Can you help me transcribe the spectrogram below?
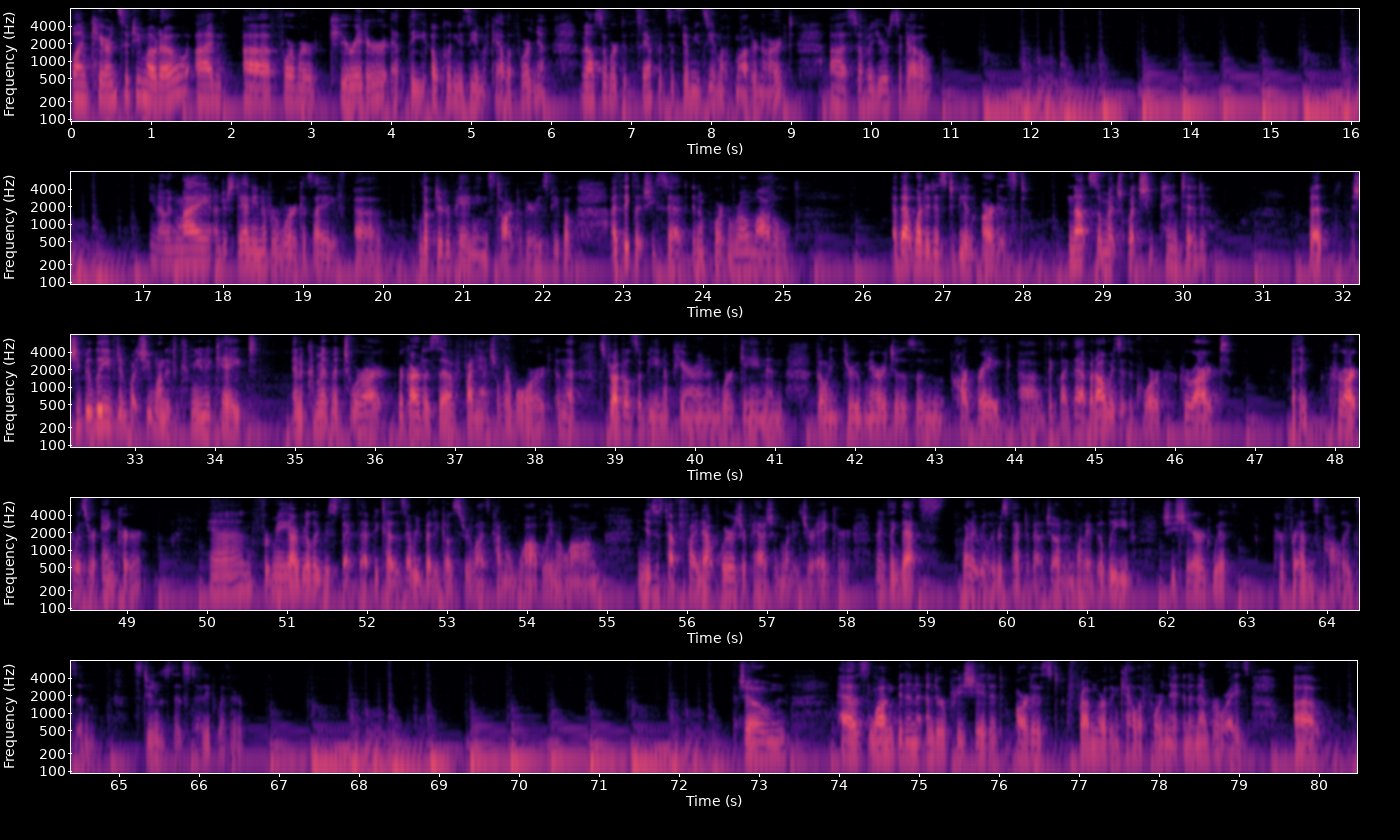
Well, I'm Karen Tsujimoto. I'm a former curator at the Oakland Museum of California and also worked at the San Francisco Museum of Modern Art uh, several years ago. You know, in my understanding of her work as I've uh, looked at her paintings, talked to various people, I think that she set an important role model about what it is to be an artist not so much what she painted, but she believed in what she wanted to communicate and a commitment to her art, regardless of financial reward and the struggles of being a parent and working and going through marriages and heartbreak, um, things like that. But always at the core, her art. I think her art was her anchor. And for me, I really respect that because everybody goes through life kind of wobbling along and you just have to find out where is your passion, what is your anchor. And I think that's what I really respect about Joan and what I believe she shared with her friends, colleagues, and students that studied with her. Joan has long been an underappreciated artist from Northern California in a number of ways. Uh,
